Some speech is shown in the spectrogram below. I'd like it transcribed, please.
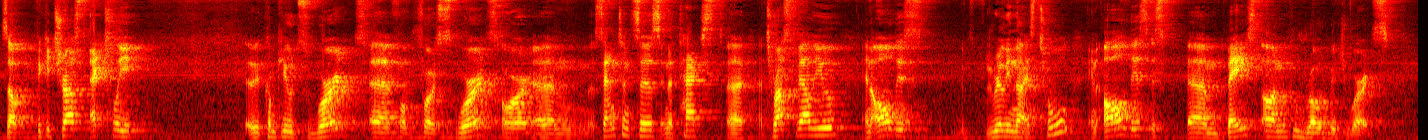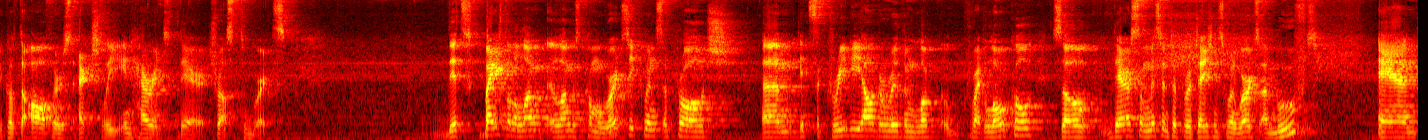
So Wikitrust actually uh, computes words uh, for, for, words or um, sentences in a text, uh, a trust value, and all this really nice tool. And all this is um, based on who wrote which words, because the authors actually inherit their trust to words it's based on a, long, longest common word sequence approach. Um, it's a greedy algorithm, lo quite local, so there are some misinterpretations when words are moved. And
